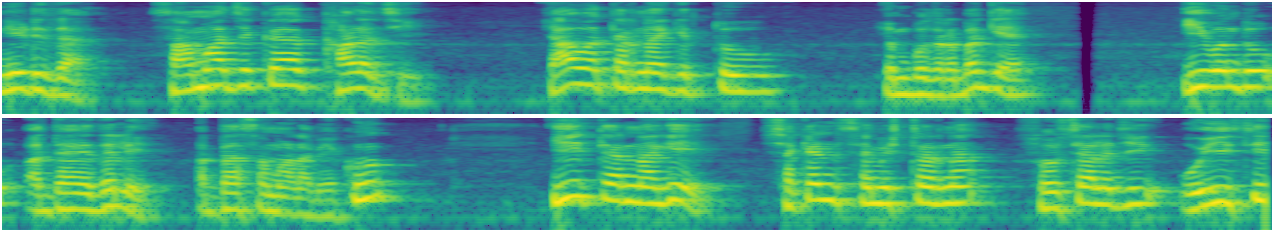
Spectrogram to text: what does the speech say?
ನೀಡಿದ ಸಾಮಾಜಿಕ ಕಾಳಜಿ ಯಾವ ತೆರನಾಗಿತ್ತು ಎಂಬುದರ ಬಗ್ಗೆ ಈ ಒಂದು ಅಧ್ಯಾಯದಲ್ಲಿ ಅಭ್ಯಾಸ ಮಾಡಬೇಕು. ಈ ತೆರನಾಗಿ ಸೆಕೆಂಡ್ ಸೆಮಿಸ್ಟರ್ನ sociology O E C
